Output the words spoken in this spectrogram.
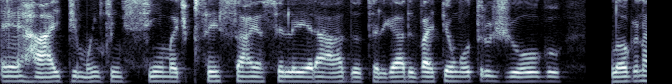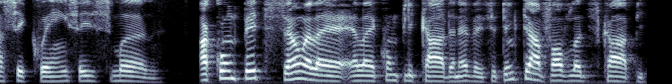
é hype muito em cima, tipo, você sai acelerado, tá ligado? Vai ter um outro jogo logo na sequência, e, isso, mano, A competição, ela é, ela é complicada, né, velho? Você tem que ter uma válvula de escape.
